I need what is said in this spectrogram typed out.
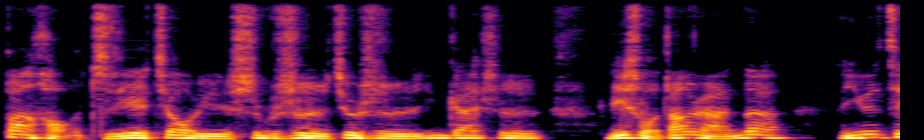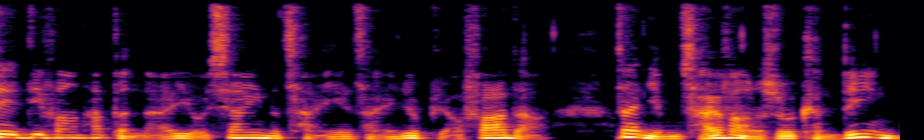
办好职业教育，是不是就是应该是理所当然的？因为这些地方它本来有相应的产业，产业就比较发达。在你们采访的时候，肯定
